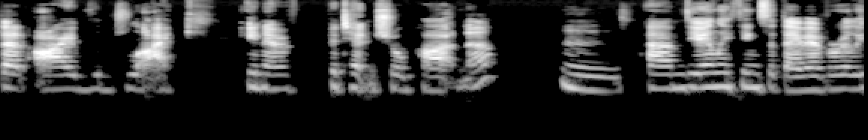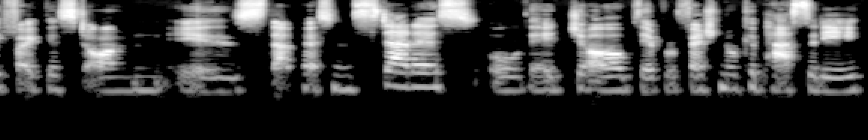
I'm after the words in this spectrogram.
that I would like in a potential partner. Mm. Um, the only things that they've ever really focused on is that person's status or their job, their professional capacity,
